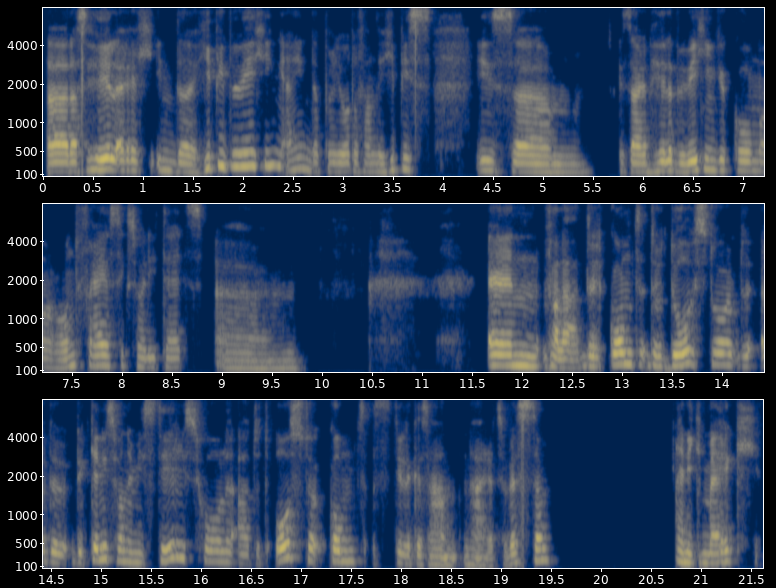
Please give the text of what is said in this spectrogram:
Uh, dat is heel erg in de hippiebeweging. In de periode van de hippies is, is daar een hele beweging gekomen rond vrije seksualiteit. Um, en voilà, er komt, er doorstroom, de, de, kennis van de mysteriescholen uit het oosten komt stilletjes aan naar het westen. En ik merk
